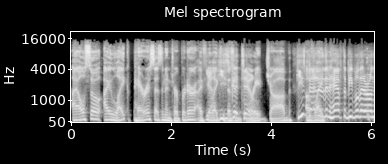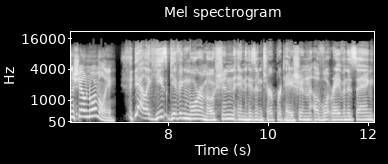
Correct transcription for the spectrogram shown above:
I also I like Paris as an interpreter. I feel Yeah, like he does good a too. great job. He's better like- than half the people that are on the show normally. Yeah, like he's giving more emotion in his interpretation of what Raven is saying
